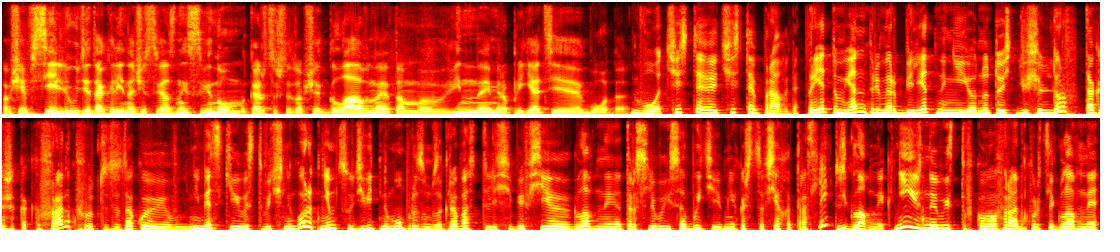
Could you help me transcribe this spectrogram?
вообще все люди так или иначе связанные с вином. Кажется, что это вообще главное там винное мероприятие года. Вот, чистая, чистая правда. При этом я, например, билет на нее, ну то есть Дюссельдорф, так же как и Франкфурт, это такой немецкий выставочный город, немцы удивительным образом загробастали себе все главные отраслевые события, мне кажется, всех отраслей. То есть главная книга, книжная выставка во Франкфурте, главная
